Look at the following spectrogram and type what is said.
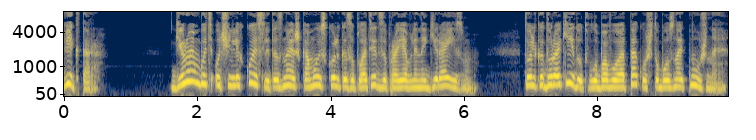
Виктор. Героем быть очень легко, если ты знаешь, кому и сколько заплатить за проявленный героизм. Только дураки идут в лобовую атаку, чтобы узнать нужное.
